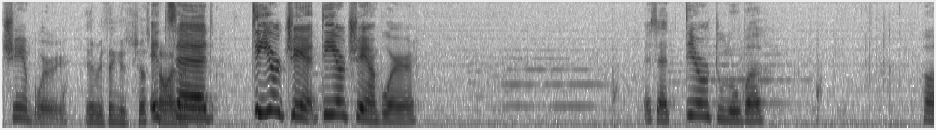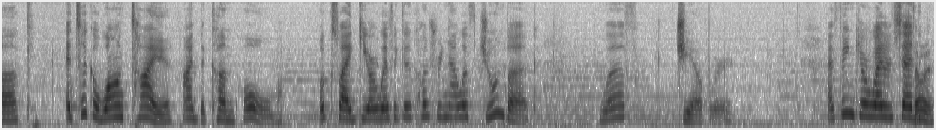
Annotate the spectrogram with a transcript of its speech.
JamBlur. Everything is just It how I said, it. "Dear Jam, dear JamBlur. It said, "Dear Doodlebug." Huck, it took a long time time to come home. Looks like you're living in a country now with Junebug. Love, JamBlur. I think your letter said, That was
